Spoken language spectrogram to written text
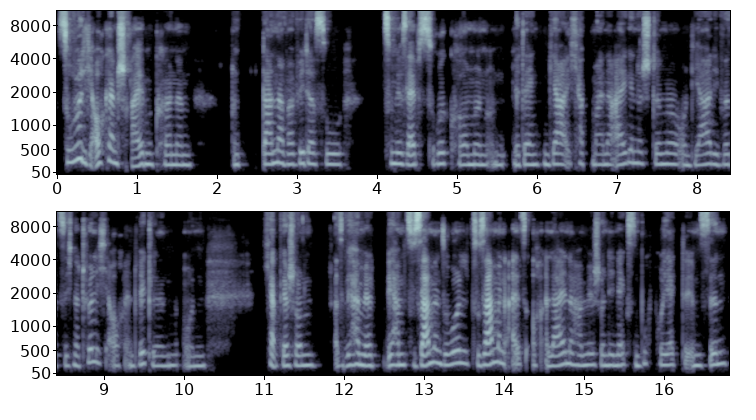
so würde ich auch gern schreiben können. Und dann aber wieder so zu mir selbst zurückkommen und mir denken, ja, ich habe meine eigene Stimme und ja, die wird sich natürlich auch entwickeln. Und ich habe ja schon, also wir haben ja, wir haben zusammen, sowohl zusammen als auch alleine haben wir schon die nächsten Buchprojekte im Sinn.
